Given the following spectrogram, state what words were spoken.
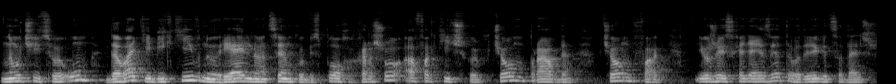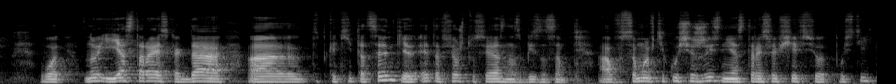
научить свой ум давать объективную, реальную оценку без плохо, хорошо, а фактическую. В чем правда, в чем факт. И уже исходя из этого двигаться дальше. Вот. Ну и я стараюсь, когда а, какие-то оценки, это все, что связано с бизнесом. А в самой в текущей жизни я стараюсь вообще все отпустить.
